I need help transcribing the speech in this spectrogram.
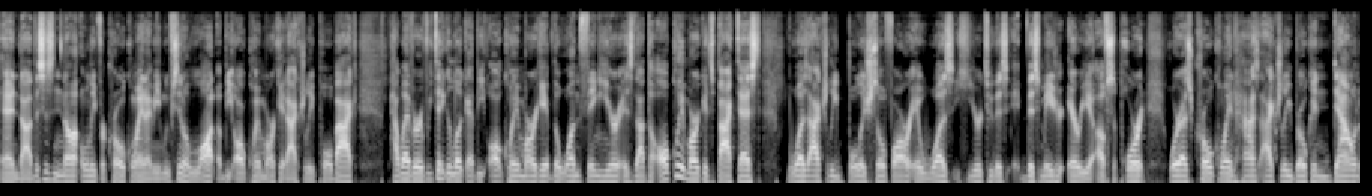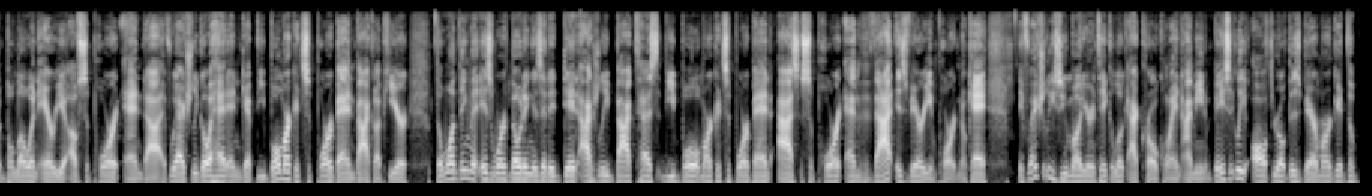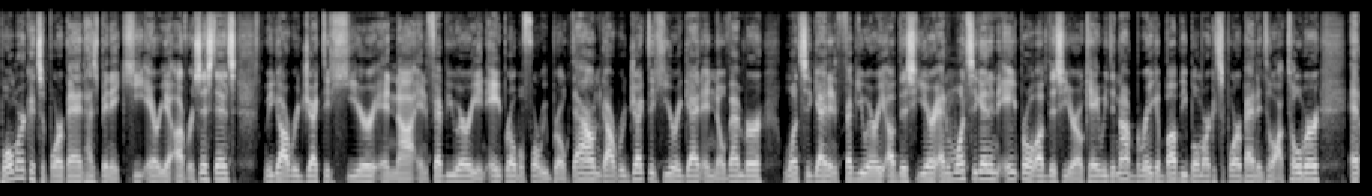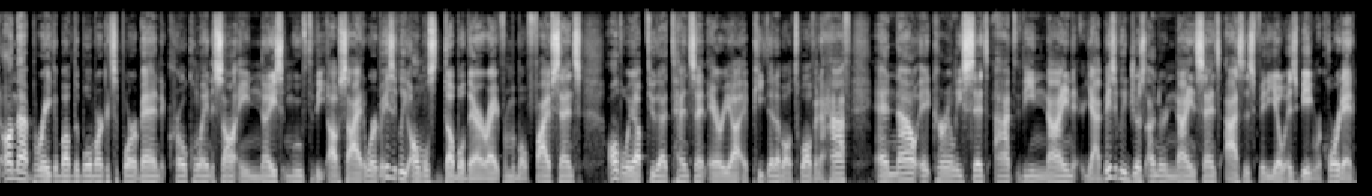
And uh, this is not only for CROcoin. I mean, we've seen a lot of the altcoin market actually pull back. However, if we take a look at the altcoin market, the one thing here is that the altcoin market's backtest was actually bullish so far. It was here to this this major area of support, whereas CROcoin has actually broken down below an area of support. And uh, if we actually go ahead and get the bull market support band back up here, the one thing that is worth noting is that it did actually backtest the bull market support band as support, and that is very important. Okay, if we actually zoom out here and take a look at CROcoin, I mean, basically all throughout this bear market, the bull market support band has been a key area of resistance. We got rejected here in uh, in February and April before we broke down. Got rejected here again in November, once again in February of this year, and once again in April of this year. Okay, we did not break above the bull market support band until October, and on that break above the bull market support band, CROcoin saw a nice move to the upside, where it basically almost doubled there, right, from about five cents all the way up to that 10 cent area. It peaked at about 12 and a half, and now it currently sits at the nine, yeah, basically just under nine cents as this video is being recorded.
